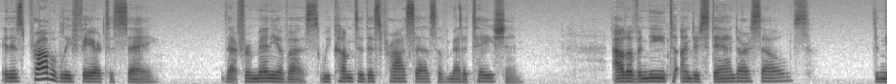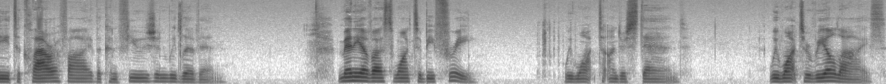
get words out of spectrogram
It is probably fair to say that for many of us, we come to this process of meditation out of a need to understand ourselves, the need to clarify the confusion we live in. Many of us want to be free. We want to understand. We want to realize,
